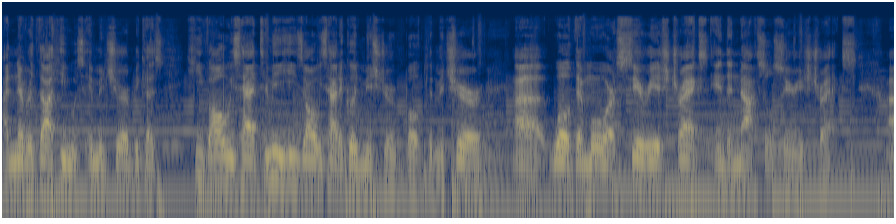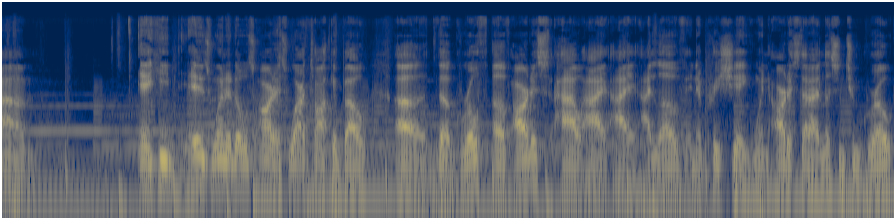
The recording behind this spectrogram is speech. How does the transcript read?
I never thought he was immature because he's always had to me he's always had a good mixture of both the mature uh, well the more serious tracks and the not so serious tracks um, and he is one of those artists where I talk about uh, the growth of artists, how I, I I love and appreciate when artists that I listen to grow.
